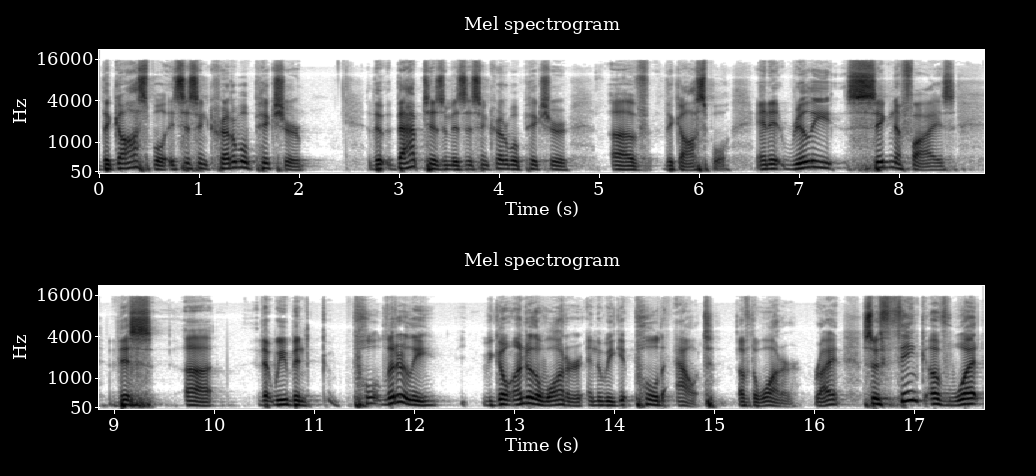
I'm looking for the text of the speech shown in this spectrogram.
the gospel is this incredible picture the baptism is this incredible picture of the gospel, and it really signifies this uh, that we've been pulled. Literally, we go under the water and then we get pulled out of the water. Right. So think of what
